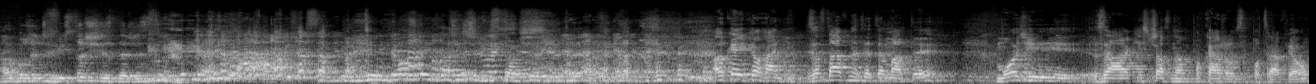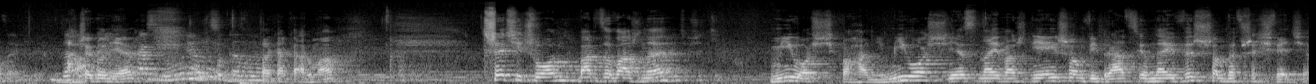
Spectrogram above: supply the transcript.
Albo rzeczywistość się zderzy z nim. Tym gorzej dla rzeczywistości. Okej, kochani, zostawmy te tematy. Młodzi za jakiś czas nam pokażą, co potrafią, a czego nie. Taka karma. Trzeci człon, bardzo ważny. Miłość, kochani. Miłość jest najważniejszą wibracją, najwyższą we wszechświecie.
